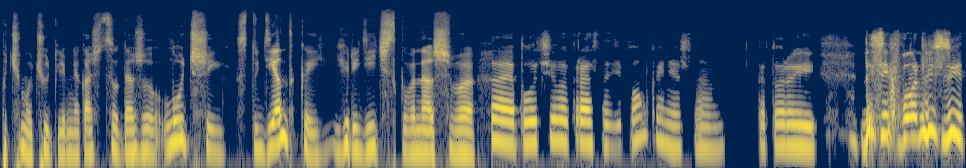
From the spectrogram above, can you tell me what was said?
почему чуть ли, мне кажется, даже лучшей студенткой юридического нашего. Да, я получила красный диплом, конечно который до сих пор лежит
